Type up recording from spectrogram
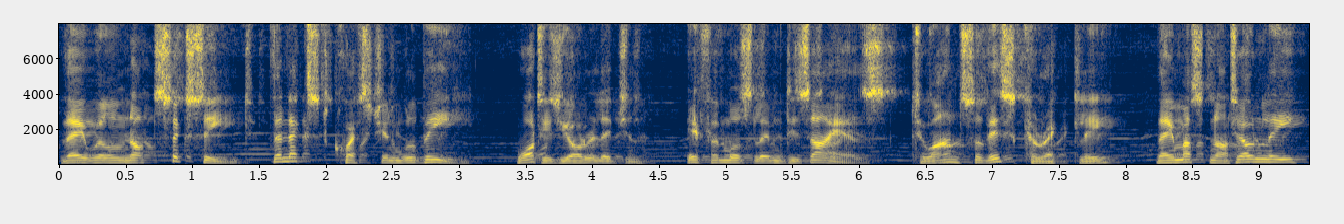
they will not succeed. The next question will be, what is your religion? If a Muslim desires to answer this correctly, they must not only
